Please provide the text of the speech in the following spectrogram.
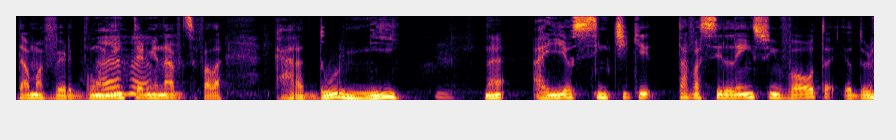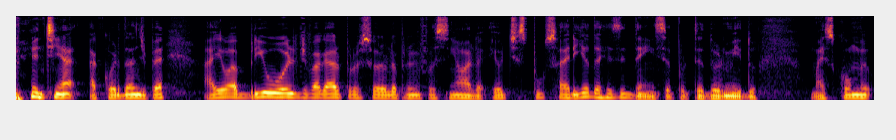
dá uma vergonha interminável que você fala, cara, dormi, né? Aí eu senti que tava silêncio em volta, eu dormi, eu tinha acordando de pé. Aí eu abri o olho devagar, o professor olhou para mim e falou assim: "Olha, eu te expulsaria da residência por ter dormido, mas como eu,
